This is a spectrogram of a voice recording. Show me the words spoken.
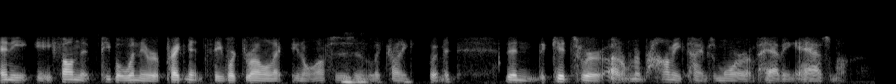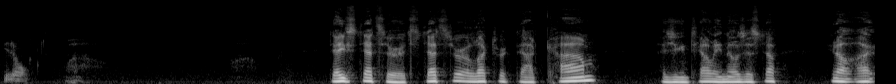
and he he found that people when they were pregnant, they worked around like you know offices and electronic equipment. Then the kids were I don't remember how many times more of having asthma. You know, Dave Stetzer. It's StetzerElectric.com. As you can tell, he knows his stuff. You know, I,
